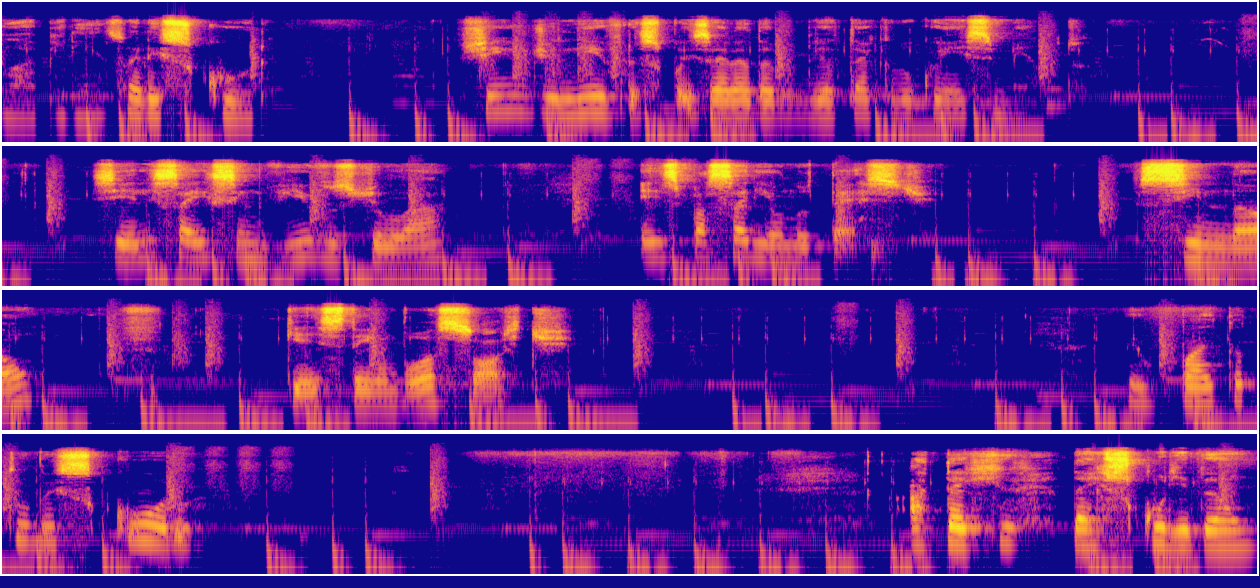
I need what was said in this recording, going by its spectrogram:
O labirinto era escuro, cheio de livros, pois era da biblioteca do conhecimento. Se eles saíssem vivos de lá, eles passariam no teste. Se não, que eles tenham boa sorte. Meu pai tá tudo escuro. Até que da escuridão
